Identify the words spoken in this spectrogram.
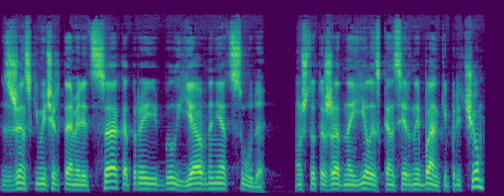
с женскими чертами лица, который был явно не отсюда. Он что-то жадно ел из консервной банки, причем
